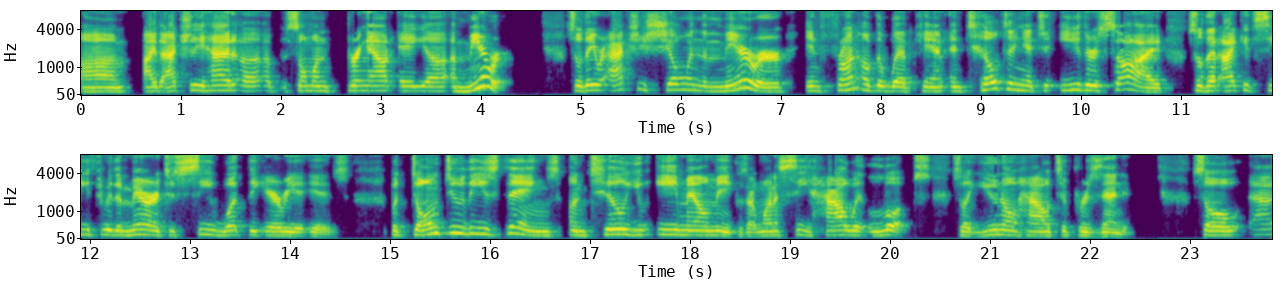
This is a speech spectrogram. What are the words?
Um, I've actually had uh, someone bring out a, uh, a mirror so they were actually showing the mirror in front of the webcam and tilting it to either side so that I could see through the mirror to see what the area is. But don't do these things until you email me because I want to see how it looks so that you know how to present it. So uh,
